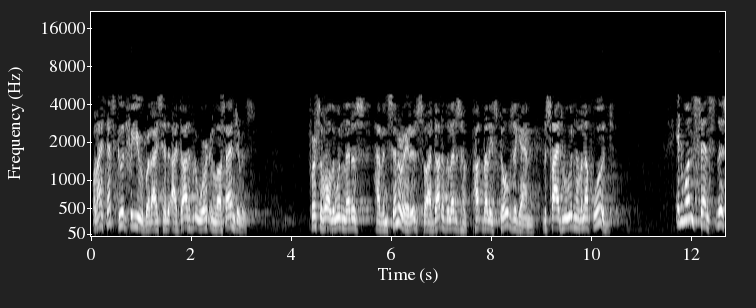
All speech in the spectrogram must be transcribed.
Well, I said, that's good for you, but I said, I doubt if it would work in Los Angeles. First of all, they wouldn't let us have incinerators, so I doubt if they let us have pot-bellied stoves again. Besides, we wouldn't have enough wood. In one sense, this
